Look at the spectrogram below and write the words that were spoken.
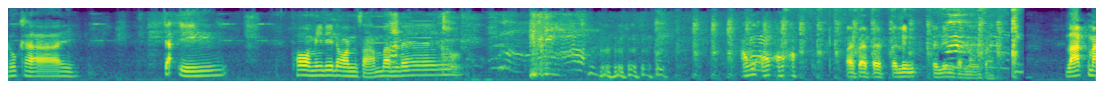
ลูกใครจ๊ะเอ๋พ่อไม่ได้นอนสามวันแล้ว เอาเอาเอาเอาไปไปไปไปเล่นไปเล่นกับน้องไปรักไหม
